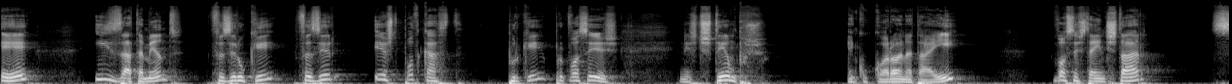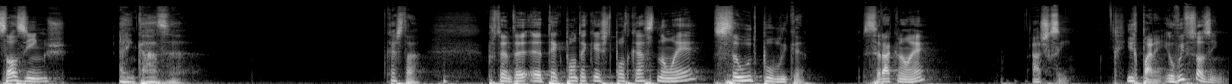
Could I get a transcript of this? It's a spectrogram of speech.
é exatamente fazer o quê? Fazer este podcast. Porquê? Porque vocês, nestes tempos em que o corona está aí, vocês têm de estar sozinhos em casa. Cá está. Portanto, até que ponto é que este podcast não é saúde pública? Será que não é? Acho que sim. E reparem, eu vivo sozinho.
